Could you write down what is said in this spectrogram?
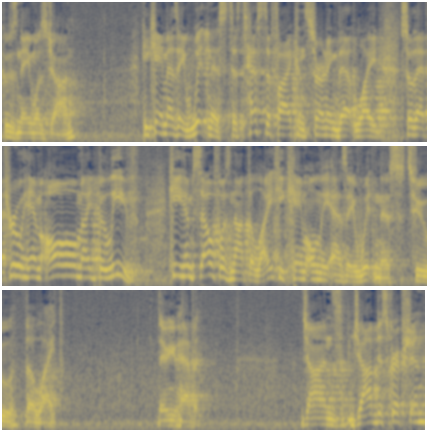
whose name was John. He came as a witness to testify concerning that light, so that through him all might believe. He himself was not the light, he came only as a witness to the light. There you have it. John's job description,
